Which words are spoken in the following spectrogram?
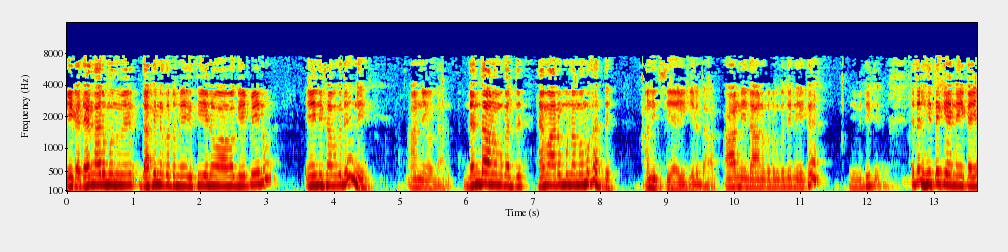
ඒක දැන් අරමුණුවේ දකිනකොට මේක තියෙනවා වගේ පේනවා. ඒ නිසාමක දෙන්නේ. අන්නේවගන්න දැන්දානොමකක්ද හැම අරමුණ මමකක්ද අනික්සියයි කියලදා ආන්නේ දානකොටමක දෙන්න ඒක විදිට එත හිත කියන්නේ එකයි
